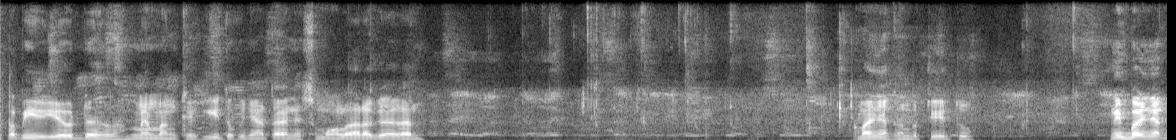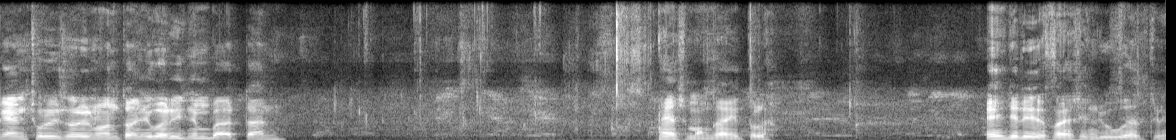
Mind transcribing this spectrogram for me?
tapi ya udahlah memang kayak gitu kenyataannya semua olahraga kan banyak yang seperti itu ini banyak yang curi-curi nonton juga di jembatan. Ya semoga itulah. Eh jadi refreshing juga tuh.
